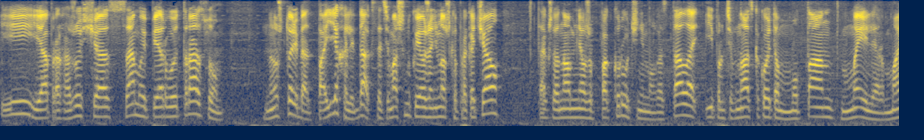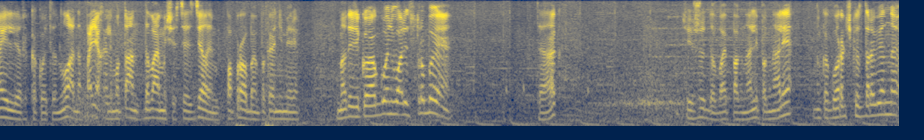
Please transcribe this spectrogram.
и я прохожу сейчас самую первую трассу. Ну что, ребят, поехали. Да, кстати, машинку я уже немножко прокачал. Так что она у меня уже покруче немного стала. И против нас какой-то мутант Мейлер. Мейлер какой-то. Ну ладно, поехали, мутант. Давай мы сейчас тебя сделаем. Попробуем, по крайней мере. Смотрите, какой огонь валит с трубы. Так. Тише, давай, погнали, погнали. Ну-ка, горочка здоровенная.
